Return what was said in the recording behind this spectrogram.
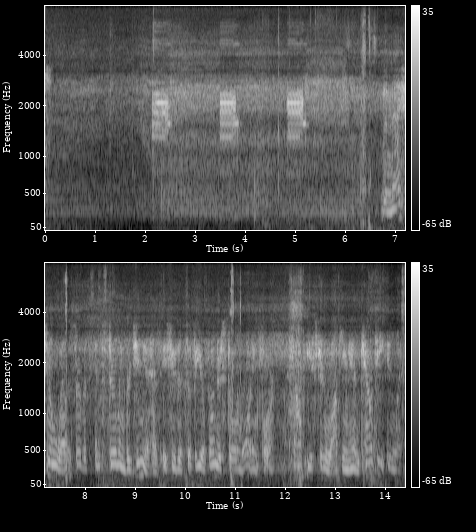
The National Weather Service in Sterling, Virginia has issued a severe thunderstorm warning for southeastern Rockingham County in western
